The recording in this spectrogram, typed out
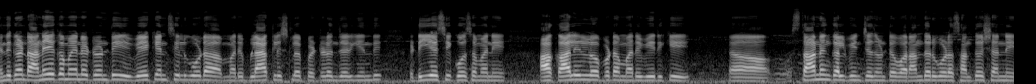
ఎందుకంటే అనేకమైనటువంటి వేకెన్సీలు కూడా మరి బ్లాక్ లిస్ట్లో పెట్టడం జరిగింది డిఎస్సి కోసమని ఆ ఖాళీల లోపల మరి వీరికి స్థానం కల్పించేది ఉంటే వారందరూ కూడా సంతోషాన్ని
